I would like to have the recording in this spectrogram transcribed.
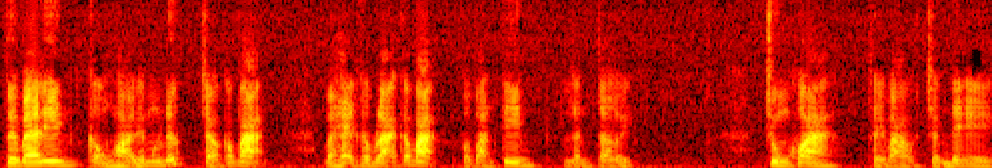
Từ Berlin, Cộng hòa Liên bang Đức chào các bạn và hẹn gặp lại các bạn vào bản tin lần tới. Trung Khoa, Thời báo.de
